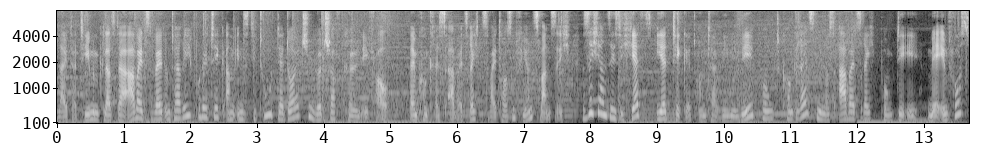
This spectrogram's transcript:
Leiter Themencluster Arbeitswelt und Tarifpolitik am Institut der Deutschen Wirtschaft Köln e.V. beim Kongress Arbeitsrecht 2024. Sichern Sie sich jetzt Ihr Ticket unter www.kongress-arbeitsrecht.de. Mehr Infos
